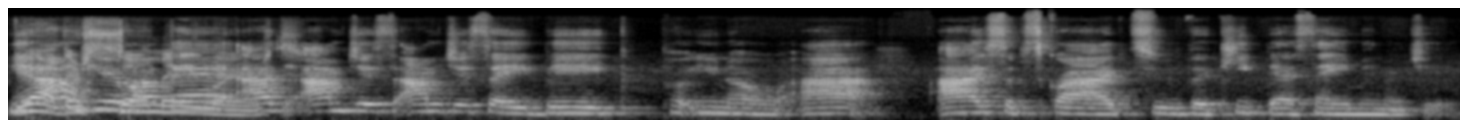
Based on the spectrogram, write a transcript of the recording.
yeah, yeah there's so many that. layers. I, I'm just I'm just a big, you know, I I subscribe to the keep that same energy.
